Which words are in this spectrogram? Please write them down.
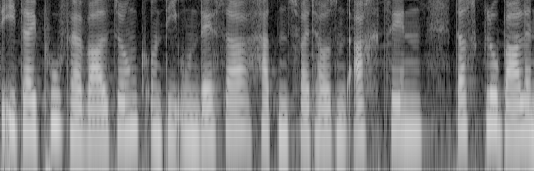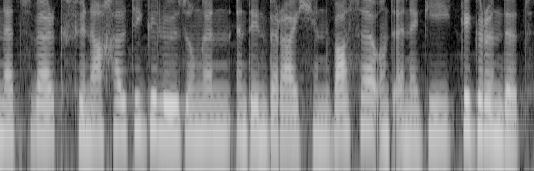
Die Itaipu-Verwaltung und die UNDESA hatten 2018 das globale Netzwerk für nachhaltige Lösungen in den Bereichen Wasser und Energie gegründet.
